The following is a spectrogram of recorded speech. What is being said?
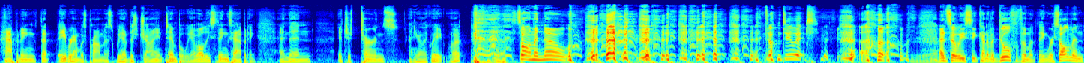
happening that Abraham was promised. We have this giant temple. We have all these things happening, and then it just turns, and you're like, wait, what? Yeah. Solomon, no, don't do it. Um, Yeah. and so we see kind of a dual fulfillment thing where Solomon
